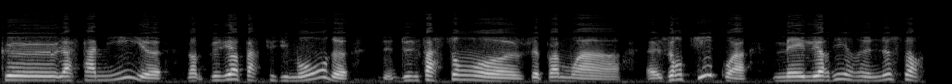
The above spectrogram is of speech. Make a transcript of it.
que la famille, dans plusieurs parties du monde, d'une façon, je sais pas moi, gentille quoi, mais leur dire ne sors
